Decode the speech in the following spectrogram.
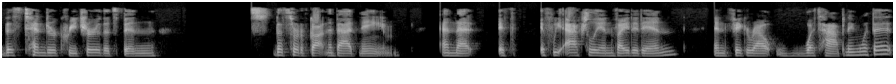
this tender creature that's been that's sort of gotten a bad name. And that if if we actually invite it in and figure out what's happening with it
